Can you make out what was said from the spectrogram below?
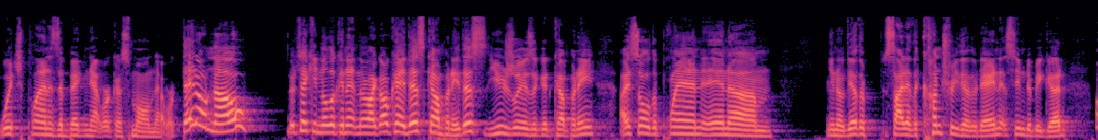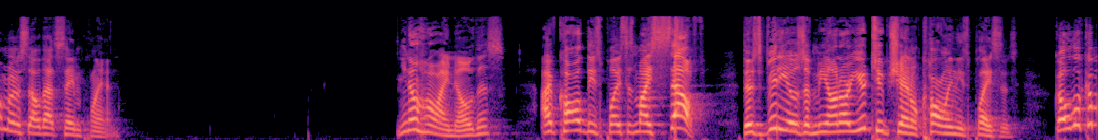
which plan is a big network, a small network. They don't know. They're taking a look at it and they're like, okay, this company, this usually is a good company. I sold a plan in, um, you know, the other side of the country the other day and it seemed to be good. I'm going to sell that same plan. You know how I know this? I've called these places myself. There's videos of me on our YouTube channel calling these places. Go look them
